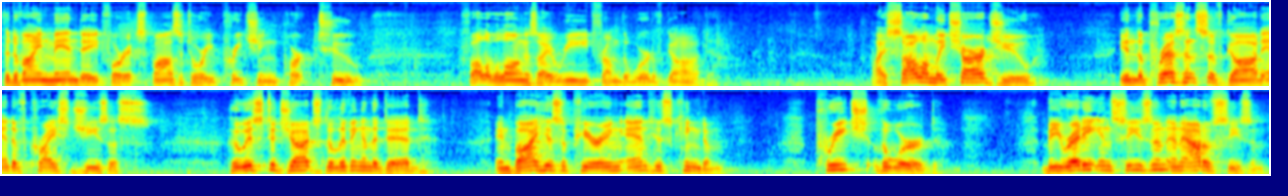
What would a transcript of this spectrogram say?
The Divine Mandate for Expository Preaching, Part 2. Follow along as I read from the Word of God. I solemnly charge you in the presence of God and of Christ Jesus, who is to judge the living and the dead, and by his appearing and his kingdom, preach the word. Be ready in season and out of season.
